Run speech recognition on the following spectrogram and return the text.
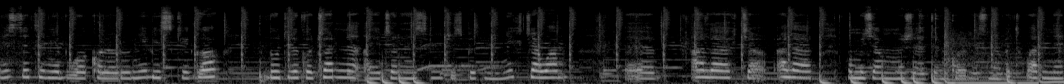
Niestety nie było koloru niebieskiego. Był tylko czarny, a ja czarnej smyczy zbytnio nie chciałam. E, ale, chcia- ale pomyślałam, że ten kolor jest nawet ładny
